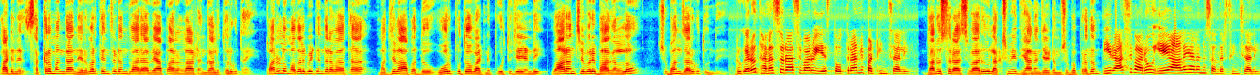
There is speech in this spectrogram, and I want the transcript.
వాటిని సక్రమంగా నిర్వర్తించడం ద్వారా వ్యాపారంలో ఆటంకాలు తొలుగుతాయి. పనులు మొదలుపెట్టిన తర్వాత మధ్యలో ఆపద్దు ఓర్పుతో వాటిని పూర్తి చేయండి. వారం చివరి భాగంలో శుభం జరుగుతుంది. గురుగారు ధనస్సు రాశి వారు ఏ స్తోత్రాన్ని పఠించాలి? ధనుస్సు రాశి వారు లక్ష్మీ ధ్యానం చేయడం శుభప్రదం. ఈ రాశి వారు ఏ ఆలయాలను సందర్శించాలి?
